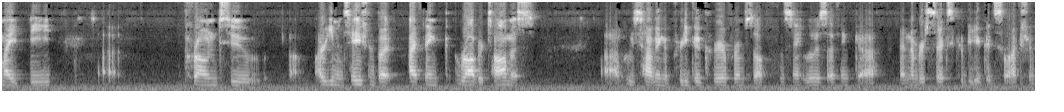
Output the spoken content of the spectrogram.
might be uh, prone to uh, argumentation, but I think Robert Thomas, uh, who's having a pretty good career for himself in St. Louis, I think uh, at number six could be a good selection.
